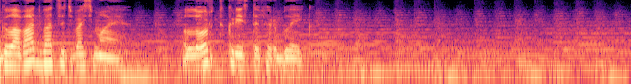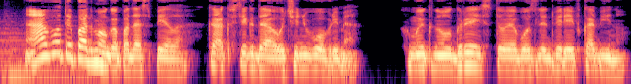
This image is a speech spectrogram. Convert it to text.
Глава 28. Лорд Кристофер Блейк. А вот и подмога подоспела, как всегда, очень вовремя, хмыкнул Грей, стоя возле дверей в кабину.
